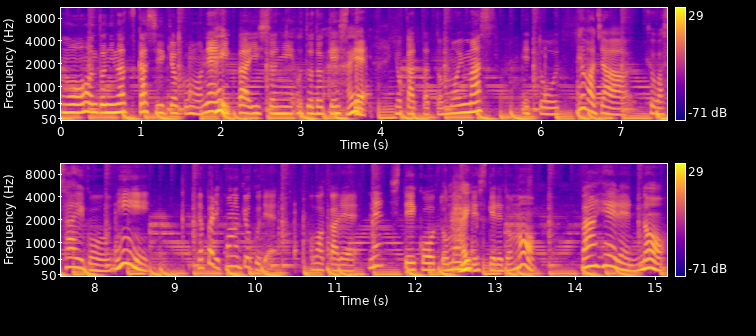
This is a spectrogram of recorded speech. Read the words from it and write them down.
い、もう本当に懐かしい曲もね、はい、いっぱい一緒にお届けしてよかったと思います、はい、えっとではじゃあ今日は最後にやっぱりこの曲でお別れねしていこうと思うんですけれども、バンヘイレンの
